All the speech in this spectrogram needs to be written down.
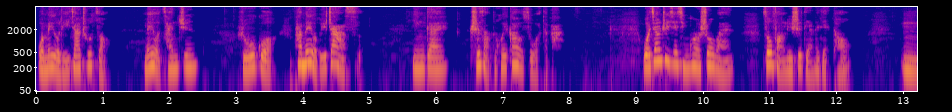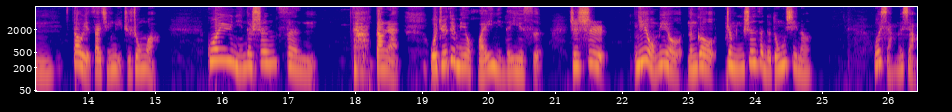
我没有离家出走，没有参军，如果他没有被炸死，应该迟早都会告诉我的吧。我将这些情况说完，邹访律师点了点头，嗯，倒也在情理之中啊。关于您的身份，当然，我绝对没有怀疑您的意思，只是你有没有能够证明身份的东西呢？我想了想，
